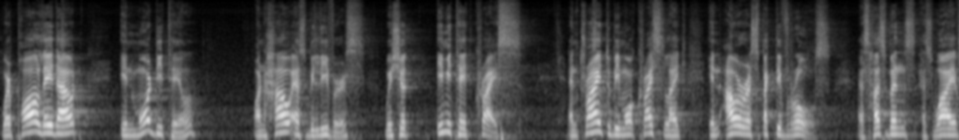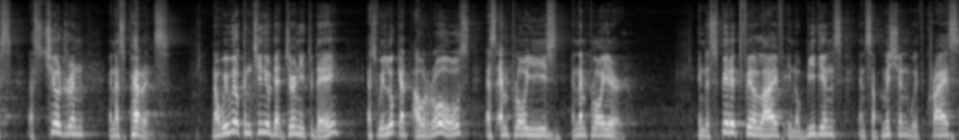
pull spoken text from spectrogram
where Paul laid out in more detail on how, as believers, we should imitate Christ and try to be more Christ like in our respective roles as husbands, as wives, as children, and as parents. Now, we will continue that journey today as we look at our roles as employees and employer in the spirit filled life in obedience and submission with Christ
